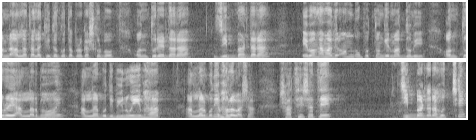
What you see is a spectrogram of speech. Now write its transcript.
আমরা আল্লাহ তাআলার কৃতজ্ঞতা প্রকাশ করব অন্তরের দ্বারা জিব্বার দ্বারা এবং আমাদের অঙ্গ প্রত্যঙ্গের মাধ্যমে। অন্তরে আল্লাহর ভয়, আল্লাহর প্রতি বিনয়ী ভাব, আল্লাহর প্রতি ভালোবাসা। সাথে সাথে জিব্বার দ্বারা হচ্ছে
